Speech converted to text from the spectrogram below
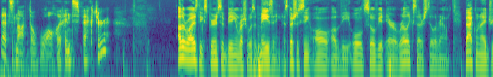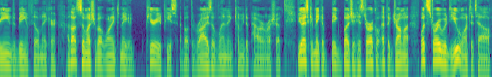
that's not the wallet inspector. Otherwise, the experience of being in Russia was amazing, especially seeing all of the old Soviet era relics that are still around. Back when I dreamed of being a filmmaker, I thought so much about wanting to make a period piece about the rise of Lenin coming to power in Russia. If you guys could make a big budget historical epic drama, what story would you want to tell?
